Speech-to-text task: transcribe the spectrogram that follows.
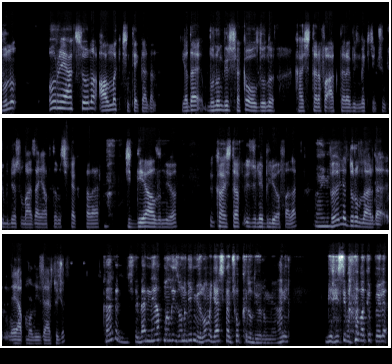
Bunu o reaksiyonu almak için tekrardan ya da bunun bir şaka olduğunu karşı tarafa aktarabilmek için. Çünkü biliyorsun bazen yaptığımız şakalar ciddiye alınıyor. Karşı taraf üzülebiliyor falan. Aynen. Böyle durumlarda ne yapmalıyız Ertuğ'cum? Kanka işte ben ne yapmalıyız onu bilmiyorum ama gerçekten çok kırılıyorum ya. Hani birisi bana bakıp böyle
